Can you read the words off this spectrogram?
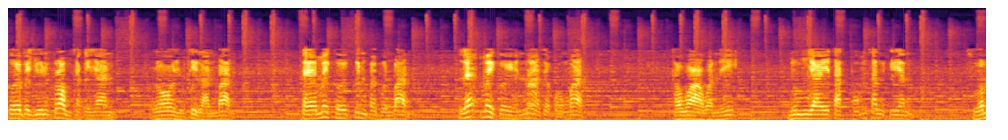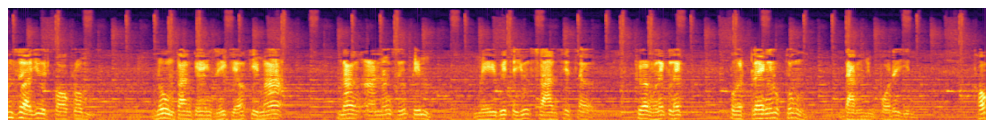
เคยไปยืนคล่อมจักรยาน รออยู่ที่ลานบ้าน แต่ไม่เคยขึ้นไปบนบ้าน และไม่เคยเห็นหน้าเจ้าของบ้านทว่าวันนี้หนุ่มใหญ่ตัดผมสั้นเกลียน สวมเสื้อยืดคอกลม นุ่งกางเกงสีเขียวขี่ม้า นั่งอ่านหนังสือพิมพ์ มีวิทยุซานซิสเตอร์ เครื่องเล็กๆ เปิดเพลงลูกทุ่ง ดังอยู่พอได้ยิน เขา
